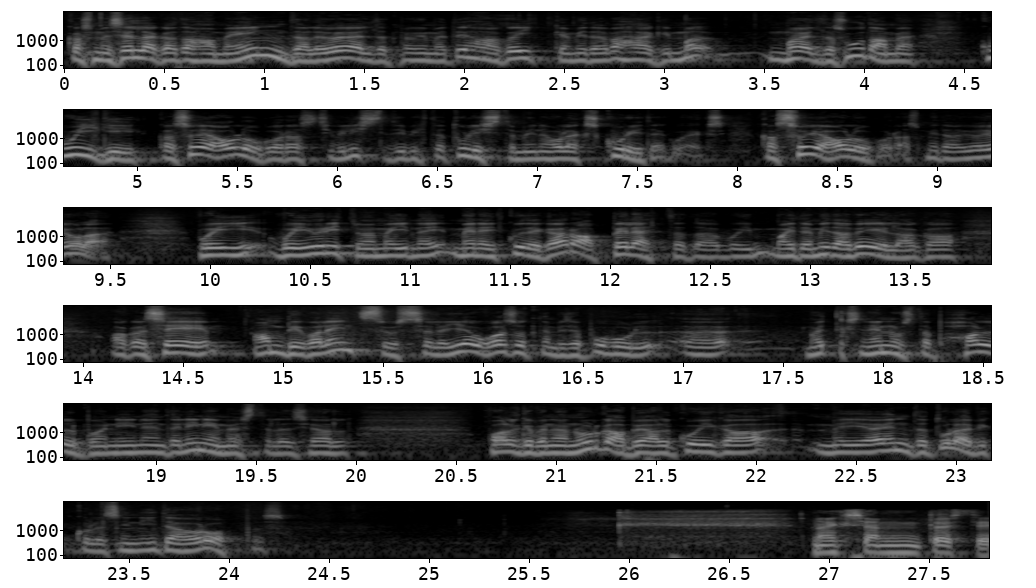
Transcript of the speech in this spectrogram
kas me sellega tahame endale öelda, et me võime teha kõike, mida vähegi mõelda suudame, kuigi ka sõjaolukorras tsivilistide pihta tulistamine oleks kuritegu, eks. ka sõjaolukorras, mida ju ei ole. või, või üritame me meid, me neid kuidagi ära peletada või ma ei tea, mida veel, aga, aga see ambivalentsus selle jõu kasutamise puhul, äh, ma ütleksin, ennustab halba nii nendele inimestele seal Valgevene nurga peal kui ka meie enda tulevikule siin Ida-Euroopas. No eks see on tõesti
